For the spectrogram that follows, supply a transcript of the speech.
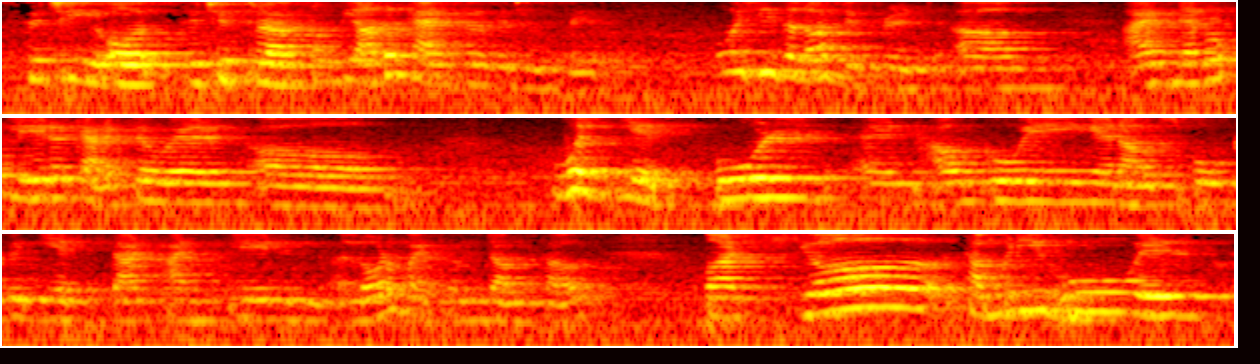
Suchi or Suchitra from the other characters that you've played? Oh, she's a lot different. Um, I've never played a character where, uh, well, yes, bold and outgoing and outspoken. Yes, that I've played in a lot of my films down south. But here, somebody who is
